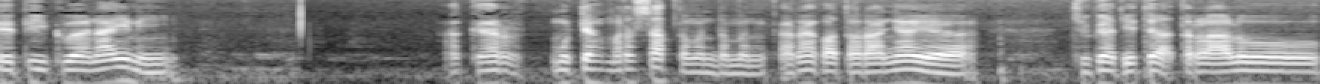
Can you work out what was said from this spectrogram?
baby iguana ini Agar mudah meresap teman-teman. Karena kotorannya ya juga tidak terlalu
